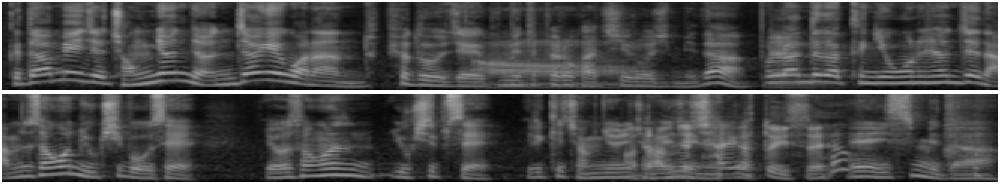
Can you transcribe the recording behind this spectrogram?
그 다음에 이제 정년 연장에 관한 투표도 이제 국민투표로 아. 같이 이루어집니다. 폴란드. 같은 경우는 현재 남성은 65세, 여성은 60세 이렇게 정년이 어, 정해져 남녀 있는데 차이가 또 있어요? 네 있습니다.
